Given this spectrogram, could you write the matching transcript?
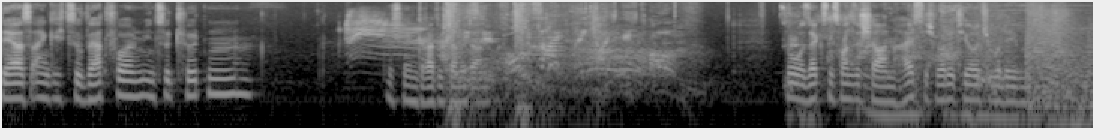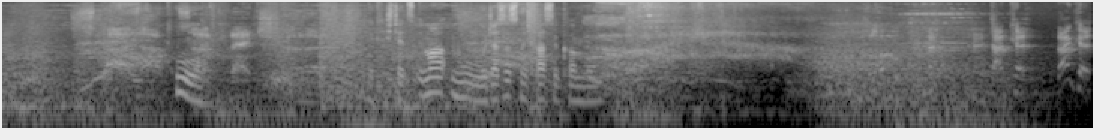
Der ist eigentlich zu wertvoll, um ihn zu töten. Deswegen greife ich damit an. So, 26 Schaden. Heißt, ich würde theoretisch überleben. Uh. Der kriegt jetzt immer... Uh, das ist eine krasse Kombo. Danke, danke.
